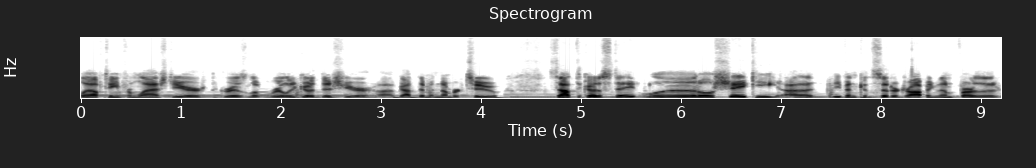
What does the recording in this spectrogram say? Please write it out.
playoff team from last year. The Grizz look really good this year. I've uh, got them at number two. South Dakota State, little shaky. I even consider dropping them further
